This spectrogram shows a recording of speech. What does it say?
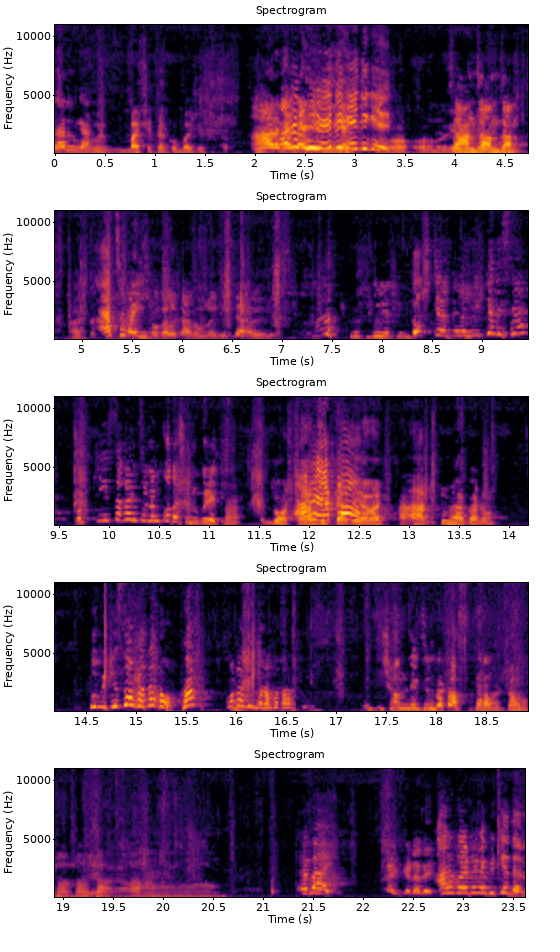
জান গা। তুমি বাইসে থাকো বাইসে থাকো। আর কাকা এদিকে এদিকে। যান যান যান। আচ্ছা। ভাই। সকাল কাগজ লইতে দেখা হইল। হ্যাঁ, তুমি তুমি কি চোখে দেখো হ্যাঁ? কথা কি করে কথা এই যে সামনে একজন বেটা আছে দাঁড়াও। যাও যাও যাও যাও এ ভাই আরে কয় টাকা বিক্রি দেন।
